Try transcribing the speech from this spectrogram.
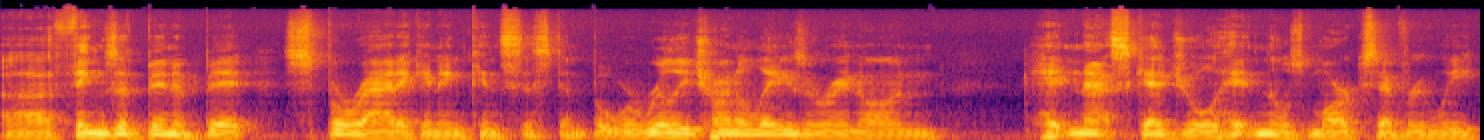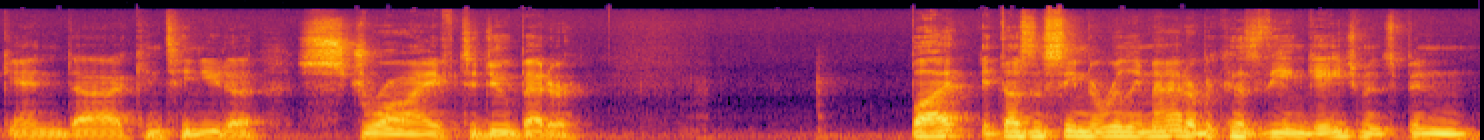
Uh, things have been a bit sporadic and inconsistent, but we're really trying to laser in on hitting that schedule, hitting those marks every week, and uh, continue to strive to do better. But it doesn't seem to really matter because the engagement's been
